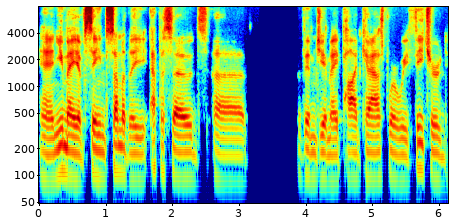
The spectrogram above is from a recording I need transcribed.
and you may have seen some of the episodes uh, of MGMA podcast where we featured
